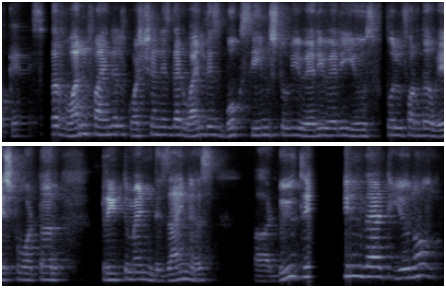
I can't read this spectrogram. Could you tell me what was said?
Okay, Sir, one final question is that while this book seems to be very, very useful for the wastewater treatment designers, uh, do you think that, you know,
